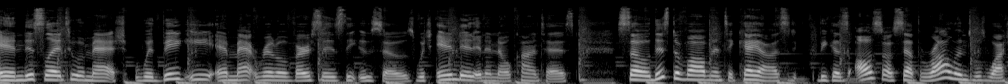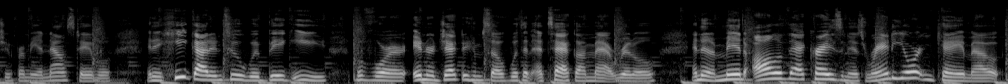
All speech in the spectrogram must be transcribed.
And this led to a match with Big E and Matt Riddle versus the Usos, which ended in a no contest. So this devolved into chaos because also Seth Rollins was watching from the announce table and he got into it with Big E before interjecting himself with an attack on Matt Riddle. And then amid all of that craziness, Randy Orton came out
